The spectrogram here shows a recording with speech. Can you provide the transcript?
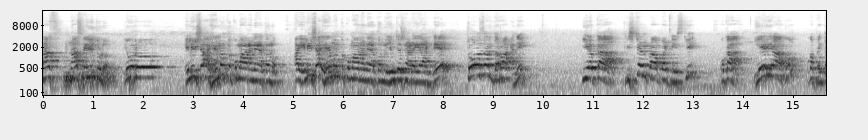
నా నా స్నేహితుడు. ఎవరు? ఎలీషా హేమంత్ కుమార్ అనే అతను. ఆ ఎలీషా హేమంత్ కుమార్ అనే అతను ఏం చేసినాడయ్యా అంటే టోజర్ ధర అని ఈ యొక్క క్రిస్టియన్ ప్రాపర్టీస్కి ఒక ఏరియాకు ఒక పెద్ద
